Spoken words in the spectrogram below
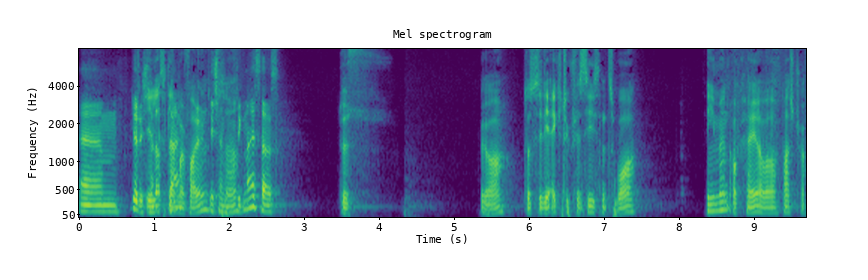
Ähm, ja, das Ich lass gleich mal fallen. Die schauen So. richtig nice aus. Das, ja, das sind die extra für Season 2 Themen, okay, aber passt schon.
